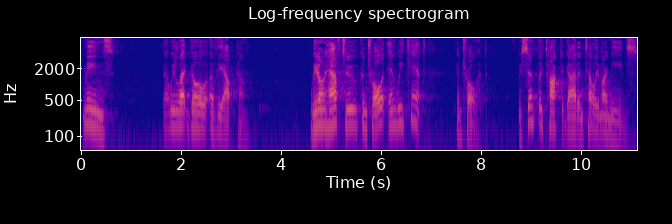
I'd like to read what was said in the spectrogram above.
means that we let go of the outcome. We don't have to control it, and we can't control it. We simply talk to God and tell Him our needs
